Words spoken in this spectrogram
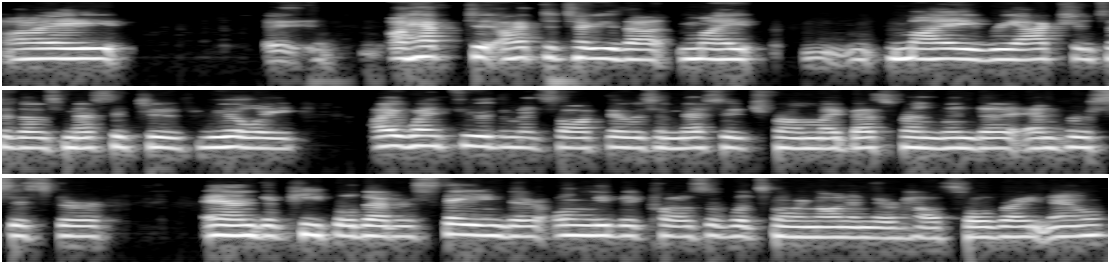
I I have to I have to tell you that my my reaction to those messages really I went through them and saw there was a message from my best friend Linda and her sister and the people that are staying there only because of what's going on in their household right now.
